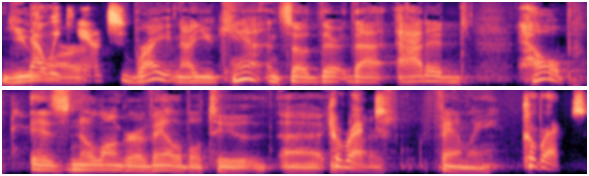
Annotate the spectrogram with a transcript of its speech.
you now are, we can't. Right now you can't. And so there that added help is no longer available to uh, correct family. Correct.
